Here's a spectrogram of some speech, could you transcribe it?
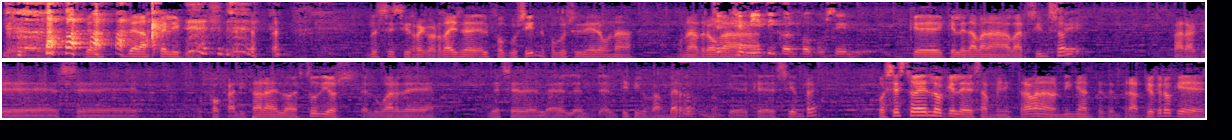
de, de las- de las películas no sé si recordáis el focusin el focusin era una una Qué, droga qué mítico el Focusín. que, que le daban a Bart Simpson Sí. para que se focalizara en los estudios en lugar de, de ser el, el- el- el típico gamberro ¿no? que, que es siempre pues esto es lo que les administraban a los niños antes de entrar yo creo que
